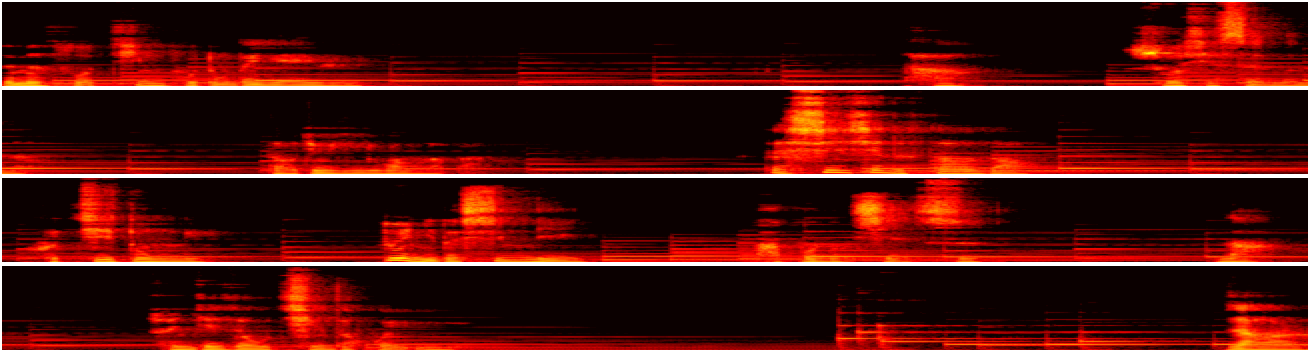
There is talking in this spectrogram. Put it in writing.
人们所听不懂的言语。他说些什么呢？早就遗忘了吧。在新鲜的骚扰和激动里，对你的心灵，怕不能显示那纯洁柔情的回忆。然而，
